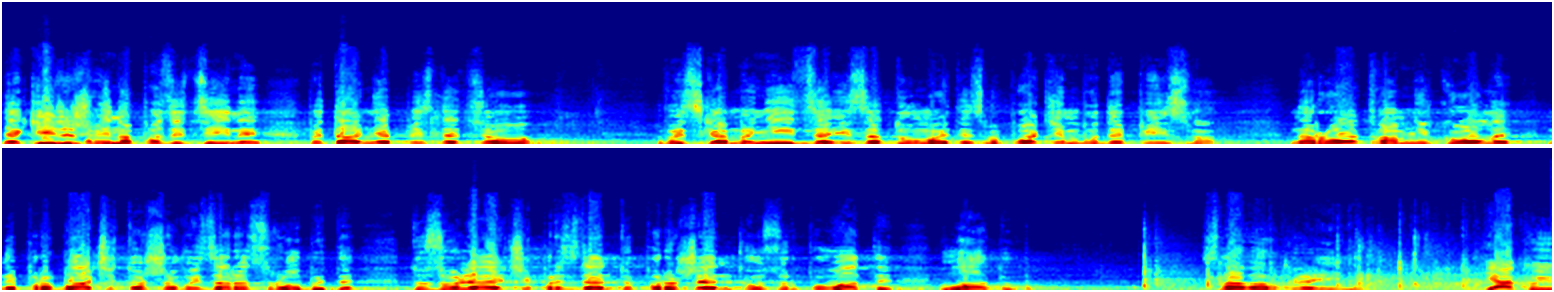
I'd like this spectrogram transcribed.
Який же ж він опозиційний? Питання після цього. Ви схаменіться і задумайтесь, бо потім буде пізно. Народ вам ніколи не пробачить те, що ви зараз робите, дозволяючи президенту Порошенку узурпувати владу. Слава Україні! Дякую.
